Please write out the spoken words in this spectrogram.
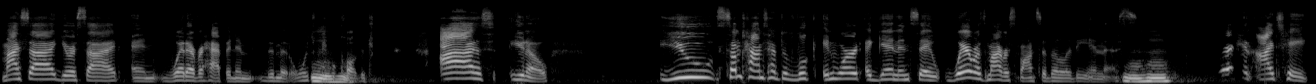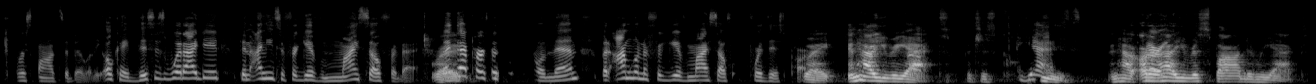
My side, your side, and whatever happened in the middle, which mm-hmm. people call the truth. I, you know, you sometimes have to look inward again and say, where was my responsibility in this? Mm-hmm. Where can I take responsibility? Okay, this is what I did. Then I need to forgive myself for that. Right. Let that person on them, but I'm going to forgive myself for this part. Right. And how you react, which is key. Yes. And how or Very, how you respond and react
